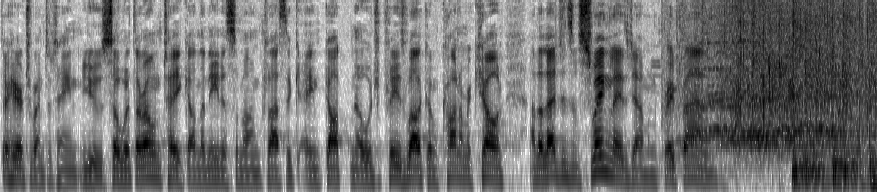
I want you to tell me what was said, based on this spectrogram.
they're here to entertain you. So, with their own take on the Nina Simone classic Ain't Got No, would you please welcome Connor McKeon and the Legends of Swing, ladies and gentlemen. Great band.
